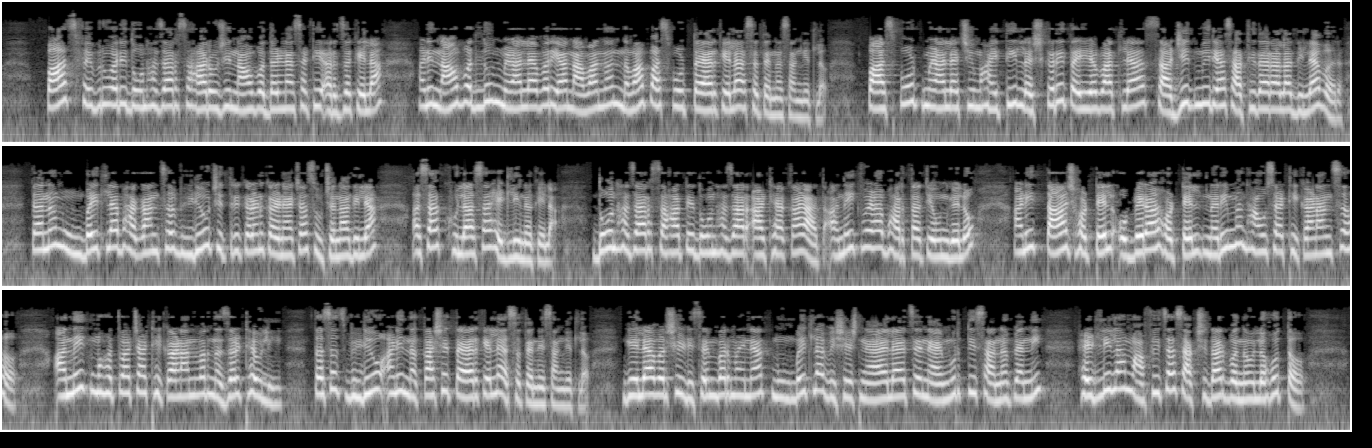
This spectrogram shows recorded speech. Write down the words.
पाच फेब्रुवारी दोन हजार सहा रोजी नाव बदलण्यासाठी अर्ज केला आणि नाव बदलून मिळाल्यावर या नावानं नवा पासपोर्ट तयार केला असं त्यांना सांगितलं. पासपोर्ट मिळाल्याची माहिती लष्करी तय्यबातल्या साजिद मीर या साथीदाराला दिल्यावर त्यानं मुंबईतल्या भागांचं व्हिडिओ चित्रीकरण करण्याच्या सूचना दिल्या असा खुलासा हेडलीनं केला. दोन हजार सहा ते दोन हजार आठ या काळात अनेक वेळा भारतात येऊन गेलो आणि Taj hotel Oberoi hotel Nariman house या ठिकाणांसह अनेक महत्त्वाच्या ठिकाणांवर नजर ठेवली तसंच व्हिडिओ आणि नकाशे तयार केले असं त्यांनी सांगितलं. गेल्या वर्षी डिसेंबर महिन्यात मुंबईतल्या विशेष न्यायालयाचे न्यायमूर्ती सानप यांनी हेडलीला माफीचा साक्षीदार बनवलं होतं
